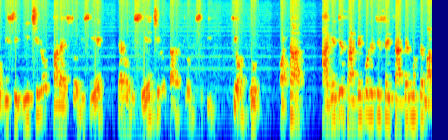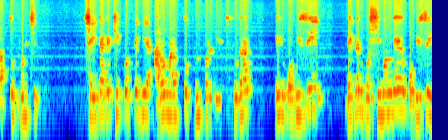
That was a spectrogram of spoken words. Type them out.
ওবিসি বি ছিল তারা এসছে ওবিসি এ যারা ওবিসি এ ছিল তারা এসছে ওবিসি বি কি অদ্ভুত। অর্থাৎ আগে যে সার্ভে করেছে সেই সার্ভের মধ্যে মারাত্মক ভুল ছিল। সেইটাকে ঠিক করতে গিয়ে আরও মারাত্মক ভুল করে দিয়েছে। সুতরাং এই ওবিসি দেখবেন পশ্চিমবঙ্গে ওবিসি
